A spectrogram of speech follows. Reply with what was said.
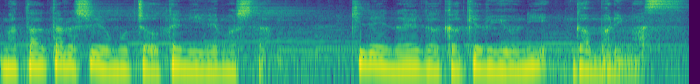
また新しいおもちゃを手に入れました。綺麗な絵が描けるように頑張ります。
